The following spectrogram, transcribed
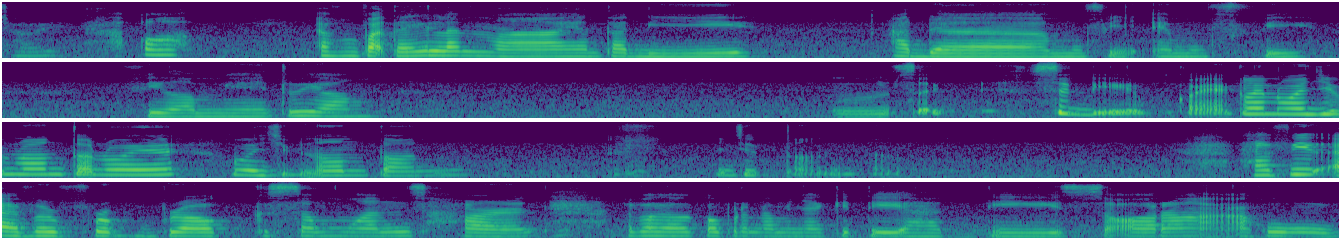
coy. Oh F4 Thailand mah yang tadi. Ada movie eh movie. Filmnya itu yang hmm, sedih. Pokoknya kalian wajib nonton weh wajib nonton. Wajib tonton Have you ever broke someone's heart? Apakah kau pernah menyakiti hati seseorang? Aku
